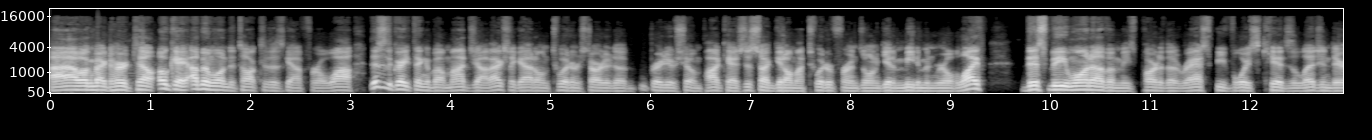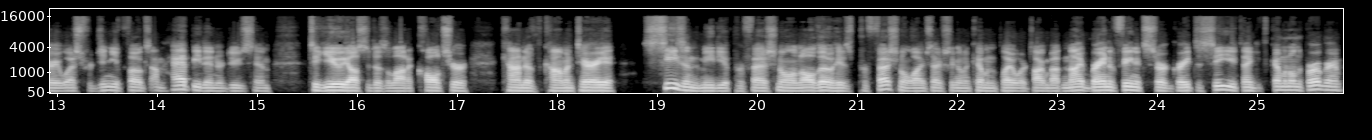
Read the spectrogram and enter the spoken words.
Uh, welcome back to Heard Tell. Okay, I've been wanting to talk to this guy for a while. This is the great thing about my job. I actually got on Twitter and started a radio show and podcast just so I could get all my Twitter friends on and get to meet him in real life. This be one of them. He's part of the Raspy Voice Kids, the legendary West Virginia folks. I'm happy to introduce him to you. He also does a lot of culture kind of commentary, seasoned media professional. And although his professional life's actually going to come and play what we're talking about tonight, Brandon Phoenix, sir, great to see you. Thank you for coming on the program.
